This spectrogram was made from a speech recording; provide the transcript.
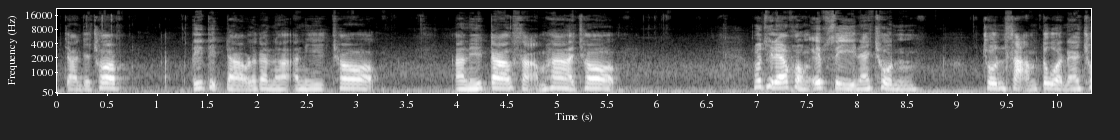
อาจารย์จะชอบตีติดดาวแล้วกันนะอันนี้ชอบ อันนี้ 935 ชอบเมื่อที่แล้วของ FC นะชนชนสามตัวนะ ช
